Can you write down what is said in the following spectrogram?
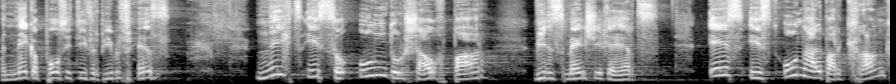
ein mega positiver Bibelvers, nichts ist so undurchschaubar wie das menschliche Herz. Es ist unheilbar krank,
